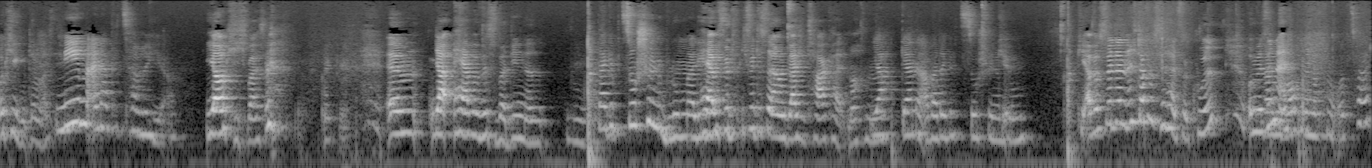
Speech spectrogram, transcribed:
Okay, gut, dann weiß ich. Neben einer Pizzeria. Ja, okay, ich weiß. Okay. Ähm, ja, hä, aber bist du bei denen dann? Da gibt es so schöne Blumen, Marlene. Aber ich würde ich würd das dann am gleichen Tag halt machen. Ja, gerne, aber da gibt es so schöne Okay. Blumen. Okay, aber es wird dann, ich glaube, das wird halt voll cool. Und wir Dann sind brauchen wir noch eine Uhrzeit.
